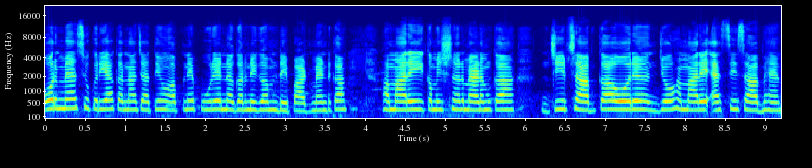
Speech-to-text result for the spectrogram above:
और मैं शुक्रिया करना चाहती हूँ अपने पूरे नगर निगम डिपार्टमेंट का, हमारे कमिश्नर मैडम का चीफ साहब का, और जो हमारे एससी साहब हैं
